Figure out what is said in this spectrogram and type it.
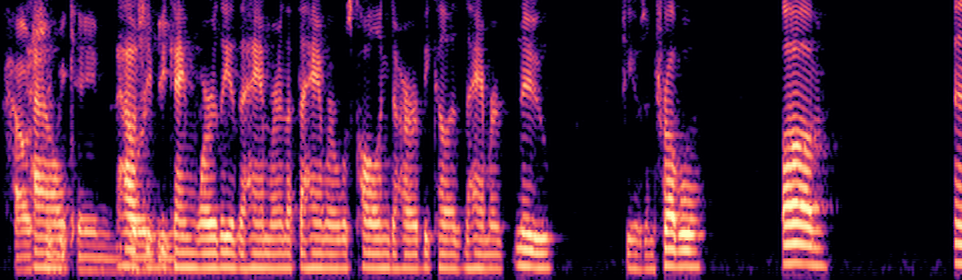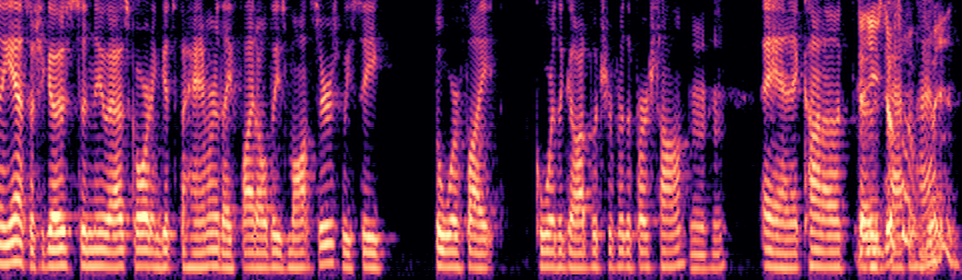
How, How- she became how she became worthy of the hammer and that the hammer was calling to her because the hammer knew she was in trouble. Um and yeah, so she goes to New Asgard and gets the hammer. They fight all these monsters. We see Thor fight Gorr the God Butcher for the first time, Mm-hmm. and it kind of And he goes doesn't and half. win.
